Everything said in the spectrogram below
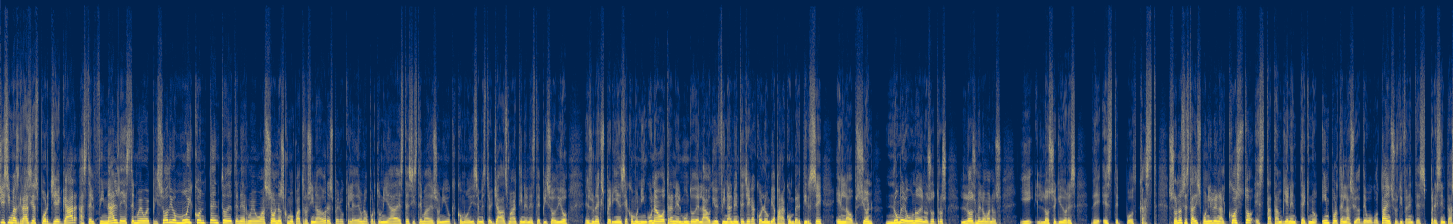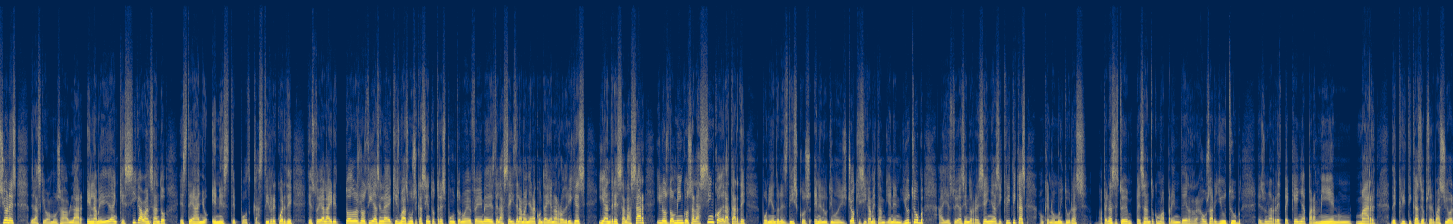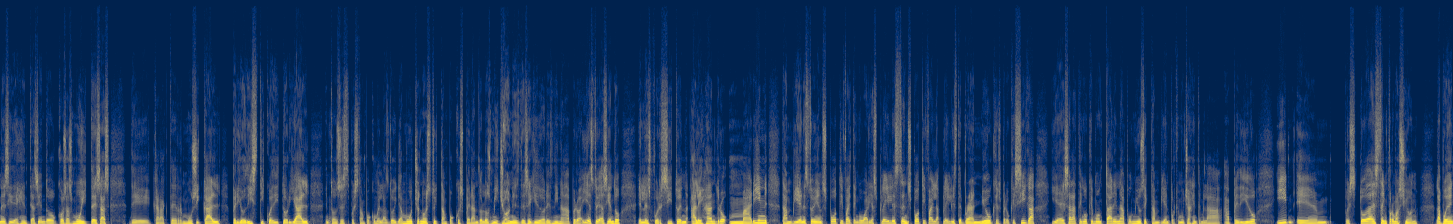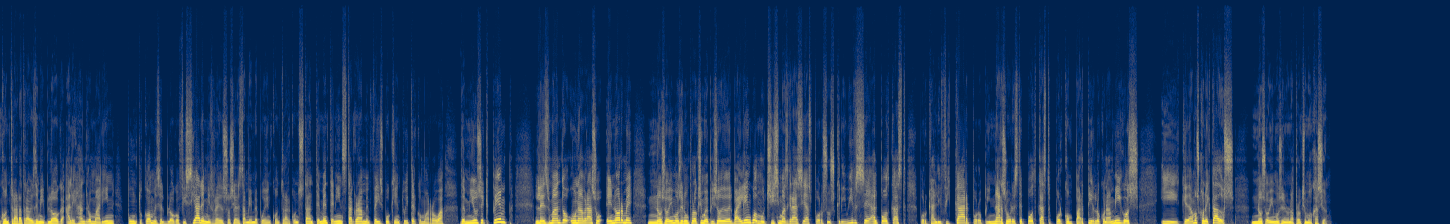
Muchísimas gracias por llegar hasta el final de este nuevo episodio. Muy contento de tener nuevo a Sonos como patrocinador. Espero que le dé una oportunidad a este sistema de sonido que, como dice Mr. Giles Martin en este episodio, es una experiencia como ninguna otra en el mundo del audio y finalmente llega a Colombia para convertirse en la opción número uno de nosotros, los melómanos y los seguidores de este podcast. Sonos está disponible en al costo, está también en Tecno Import en la ciudad de Bogotá en sus diferentes presentaciones de las que vamos a hablar en la medida en que siga avanzando este año en este podcast. Y recuerde que estoy al aire todos los días en la X más Música 103.9 FM desde las 6 de la mañana con Diana Rodríguez y Andrés Salazar y los domingos a las 5 de la tarde poniéndoles discos en el último disc jockey. Sígame también en YouTube. Ahí estoy haciendo reseñas y críticas, aunque no muy duras. Apenas estoy empezando como a aprender a usar YouTube. Es una red pequeña para mí en un mar de críticas, de observaciones y de gente haciendo cosas muy tesas de carácter musical, periodístico, editorial. Entonces, pues tampoco me las doy de a mucho. No estoy tampoco esperando los millones de seguidores ni nada, pero ahí estoy haciendo el esfuercito en Alejandro Marín. También estoy en Spotify. Tengo varias playlists en Spotify. La playlist de Brand New, que espero que siga. Y esa la tengo que montar en Apple Music también porque mucha gente me la ha pedido. Y eh, pues toda esta información la puede encontrar a través de mi blog alejandromarin.com, es el blog oficial. En mis redes sociales también me puede encontrar constantemente en Instagram, en Facebook y en Twitter como arroba The Music Pimp. Les mando un abrazo enorme. Nos oímos en un próximo episodio del Bilingual. Muchísimas gracias por suscribirse al podcast, por calificar, por opinar sobre este podcast, por compartirlo con amigos y quedamos conectados. Nos oímos en una próxima ocasión.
